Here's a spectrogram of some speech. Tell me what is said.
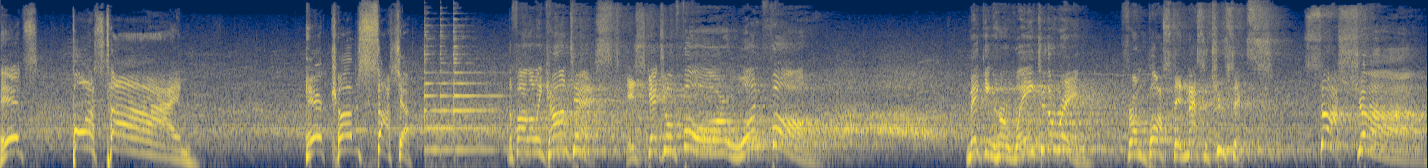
It's boss time! Here comes Sasha. The following contest is scheduled for one fall. Making her way to the ring from Boston, Massachusetts, Sasha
